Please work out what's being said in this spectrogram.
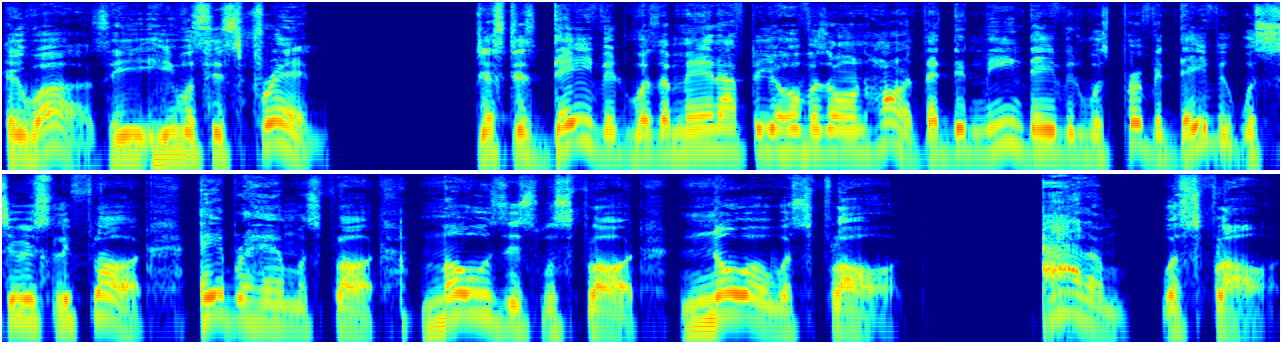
He was. He, he was his friend. Just as David was a man after Jehovah's own heart. That didn't mean David was perfect. David was seriously flawed. Abraham was flawed. Moses was flawed. Noah was flawed. Adam was flawed.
